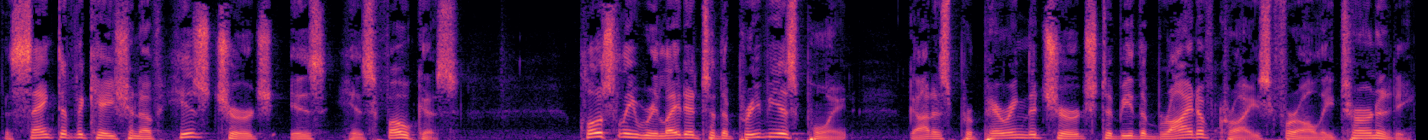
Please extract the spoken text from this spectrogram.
The sanctification of His church is His focus. Closely related to the previous point, God is preparing the church to be the bride of Christ for all eternity.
